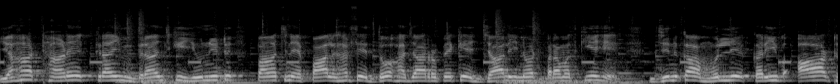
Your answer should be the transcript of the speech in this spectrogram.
यहाँ ठाणे क्राइम ब्रांच की यूनिट पाँच ने पालघर से दो हज़ार रुपए के जाली नोट बरामद किए हैं, जिनका मूल्य करीब आठ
